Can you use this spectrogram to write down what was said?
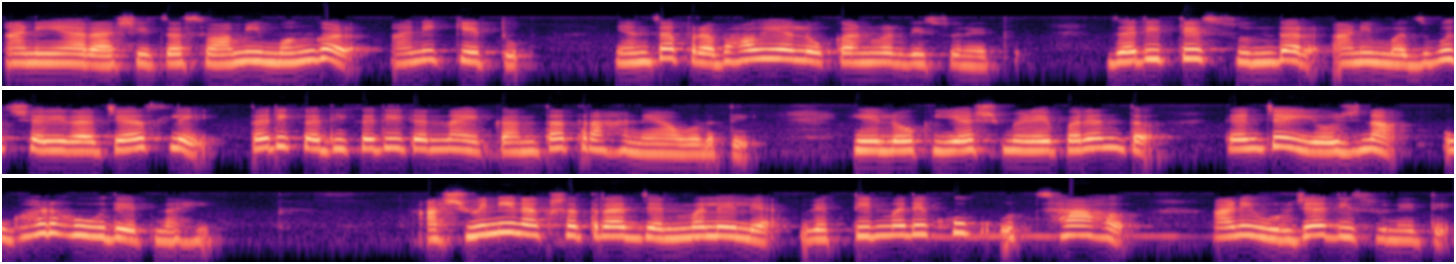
आणि या राशीचा स्वामी मंगळ आणि केतू यांचा प्रभाव या लोकांवर दिसून येतो. जरी ते सुंदर आणि मजबूत शरीराचे असले तरी कधी कधी त्यांना एकांतात राहणे आवडते. हे लोक यश मिळेपर्यंत त्यांच्या योजना उघड होऊ देत नाहीत. अश्विनी नक्षत्रात जन्मलेल्या व्यक्तींमध्ये खूप उत्साह आणि ऊर्जा दिसून येते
